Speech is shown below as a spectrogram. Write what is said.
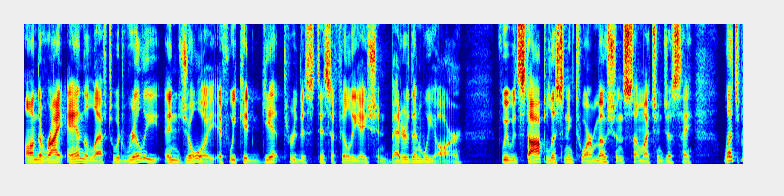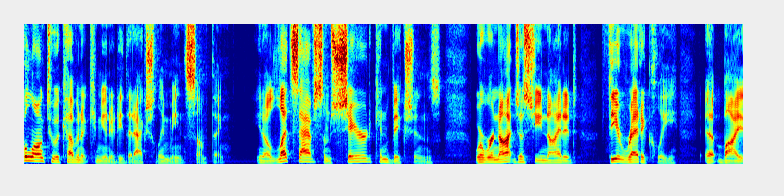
on the right and the left would really enjoy if we could get through this disaffiliation better than we are, if we would stop listening to our emotions so much and just say, let's belong to a covenant community that actually means something. You know, let's have some shared convictions where we're not just united theoretically uh, by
